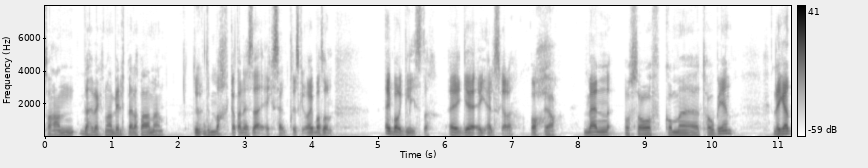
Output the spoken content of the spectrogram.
som han virker som han vil spille Spiderman. Du, du merker at han er så eksentrisk. Og jeg bare sånn Jeg bare gliste. Jeg, jeg elsker det. Åh. Ja. Men Og så kommer Toby inn. Ligger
